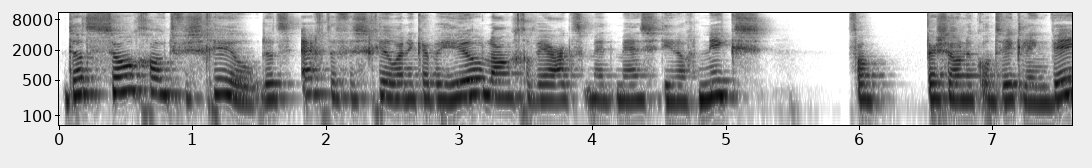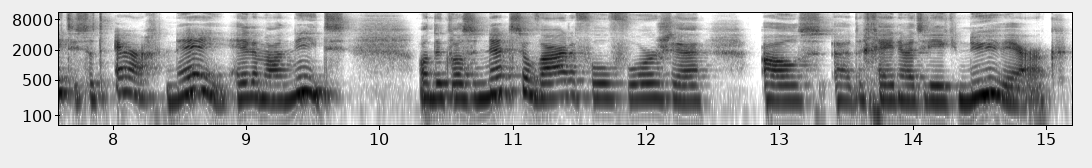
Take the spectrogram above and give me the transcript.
dat is zo'n groot verschil. Dat is echt een verschil. En ik heb heel lang gewerkt met mensen die nog niks van persoonlijke ontwikkeling weten. Is dat erg? Nee, helemaal niet. Want ik was net zo waardevol voor ze als uh, degene met wie ik nu werk.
